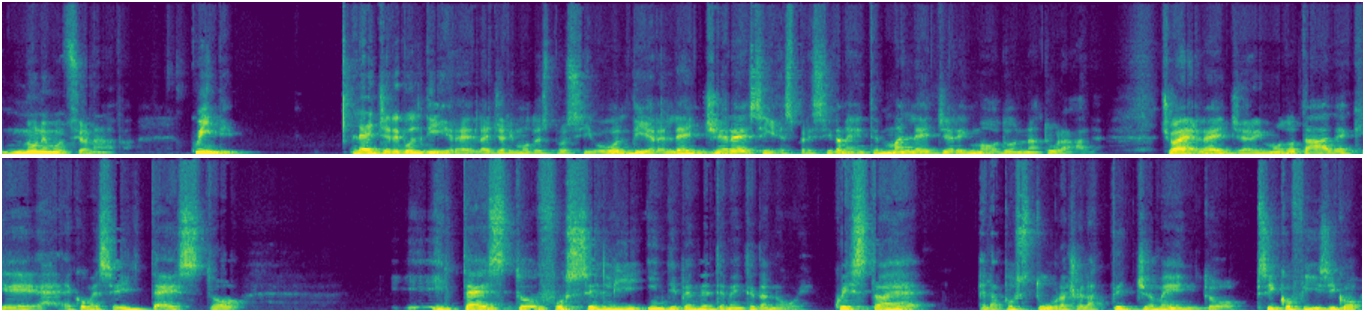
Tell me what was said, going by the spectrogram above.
non emozionava. Quindi Leggere vuol dire, leggere in modo espressivo, vuol dire leggere, sì, espressivamente, ma leggere in modo naturale. Cioè leggere in modo tale che è come se il testo, il testo fosse lì indipendentemente da noi. Questa è, è la postura, cioè l'atteggiamento psicofisico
